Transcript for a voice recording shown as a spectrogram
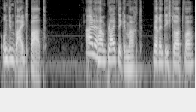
und im Waldbad. Alle haben Pleite gemacht, während ich dort war.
